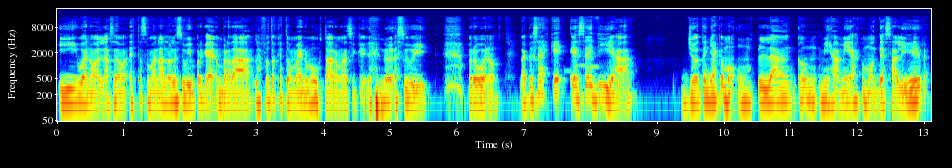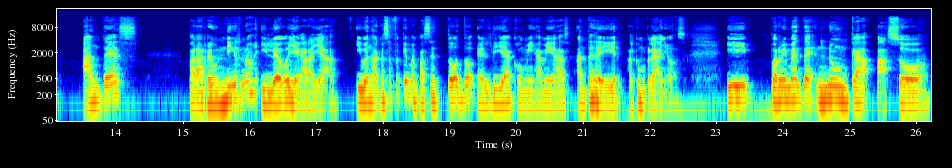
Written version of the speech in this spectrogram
Y bueno, esta semana no les subí porque en verdad las fotos que tomé no me gustaron, así que no las subí. Pero bueno, la cosa es que ese día yo tenía como un plan con mis amigas como de salir antes para reunirnos y luego llegar allá. Y bueno, la cosa fue que me pasé todo el día con mis amigas antes de ir al cumpleaños. Y por mi mente nunca pasó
